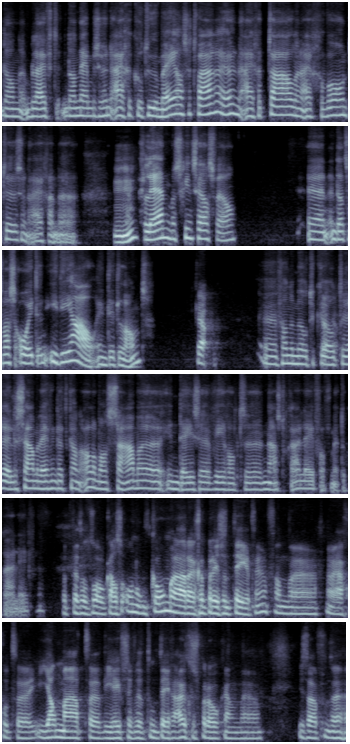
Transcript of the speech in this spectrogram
dan, blijft, dan nemen ze hun eigen cultuur mee, als het ware. Hè? Hun eigen taal, hun eigen gewoontes, hun eigen mm -hmm. clan, misschien zelfs wel. En, en, dat was ooit een ideaal in dit land. Ja. van de multiculturele ja. samenleving. Dat kan allemaal samen in deze wereld naast elkaar leven of met elkaar leven. Dat werd ons ook als onontkoombaar gepresenteerd. Hè? Van, uh, nou ja, goed, uh, Jan Maat uh, die heeft zich er toen tegen uitgesproken. En is daar van de,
